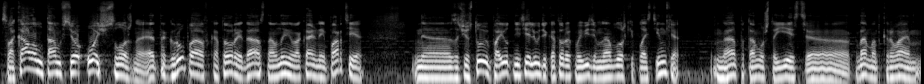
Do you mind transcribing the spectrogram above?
С вокалом там все очень сложно. Это группа, в которой, да, основные вокальные партии э, зачастую поют не те люди, которых мы видим на обложке пластинки. Да, потому что есть, э, когда мы открываем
